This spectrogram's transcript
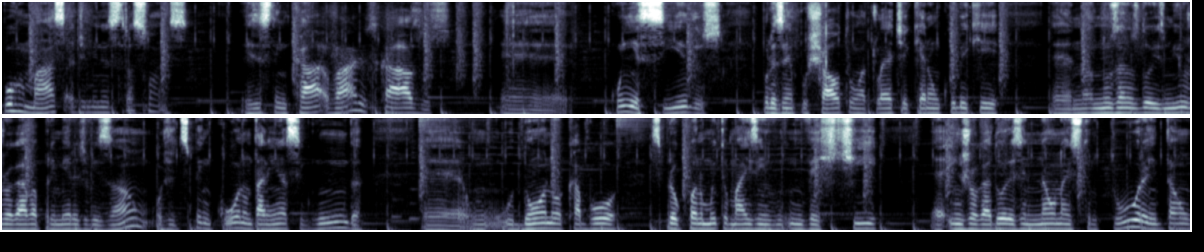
por más administrações. Existem ca vários casos é, conhecidos, por exemplo, o Charlton Athletic, que era um clube que é, nos anos 2000 jogava a primeira divisão, hoje despencou, não está nem na segunda. É, um, o dono acabou se preocupando muito mais em investir é, em jogadores e não na estrutura, então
